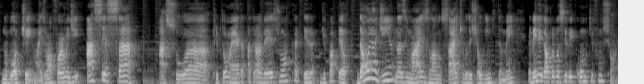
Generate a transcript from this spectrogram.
no blockchain. Mas uma forma de acessar a sua criptomoeda através de uma carteira de papel. Dá uma olhadinha nas imagens lá no site, vou deixar o link também. É bem legal para você ver como que funciona.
